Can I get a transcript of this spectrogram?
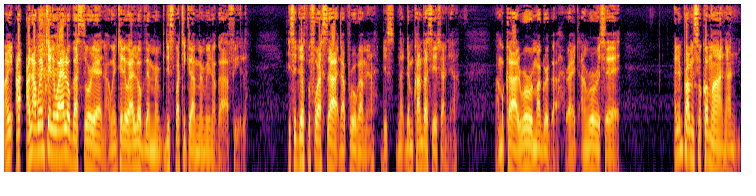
I, I, and I'm going to tell you why I love that story. Eh, and I'm going to tell you why I love them, mem- this particular memory in Garfield. You see, just before I start that program, yeah, this them conversation, yeah, I'm call Rory McGregor, right? And Rory say, I didn't promise to come on, and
